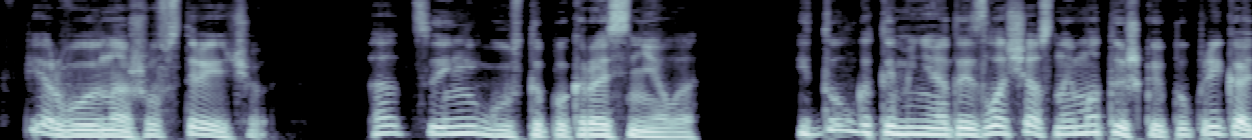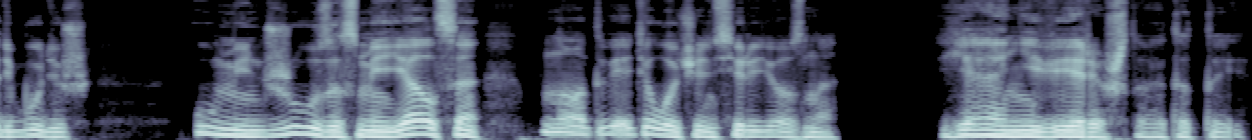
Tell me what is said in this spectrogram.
в первую нашу встречу. А Цинь густо покраснела. И долго ты меня этой злосчастной мотышкой попрекать будешь? У Минджу засмеялся, но ответил очень серьезно. Я не верю, что это ты.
